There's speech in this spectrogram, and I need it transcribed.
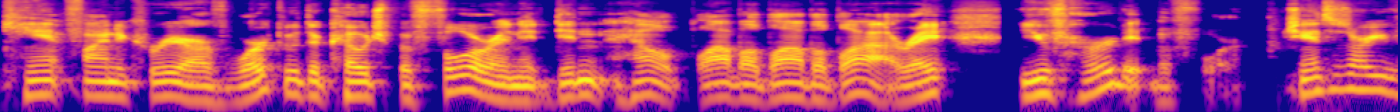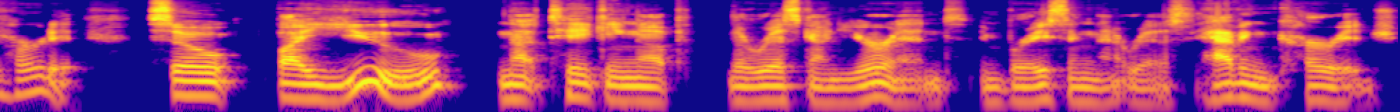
can't find a career. I've worked with a coach before and it didn't help. Blah blah blah blah blah. Right? You've heard it before. Chances are you've heard it. So by you not taking up the risk on your end, embracing that risk, having courage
